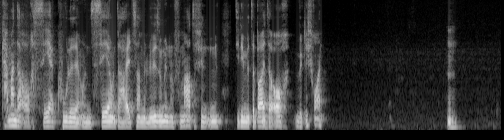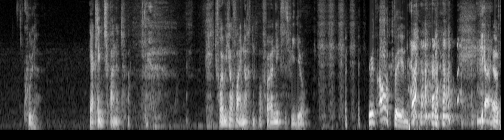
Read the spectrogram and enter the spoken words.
kann man da auch sehr coole und sehr unterhaltsame Lösungen und Formate finden, die die Mitarbeiter auch wirklich freuen. Cool. Ja, klingt spannend. Ich freue mich auf Weihnachten, auf euer nächstes Video. Ich will es auch sehen. ja, äh,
